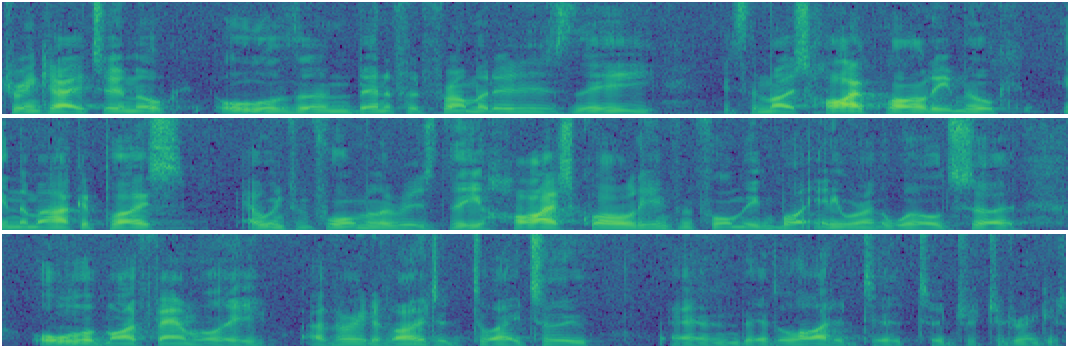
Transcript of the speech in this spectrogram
drink A2 milk. All of them benefit from it. It is the, it's the most high quality milk in the marketplace. Our infant formula is the highest quality infant formula you can buy anywhere in the world. So all of my family are very devoted to A2 and they're delighted to, to, to drink it.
